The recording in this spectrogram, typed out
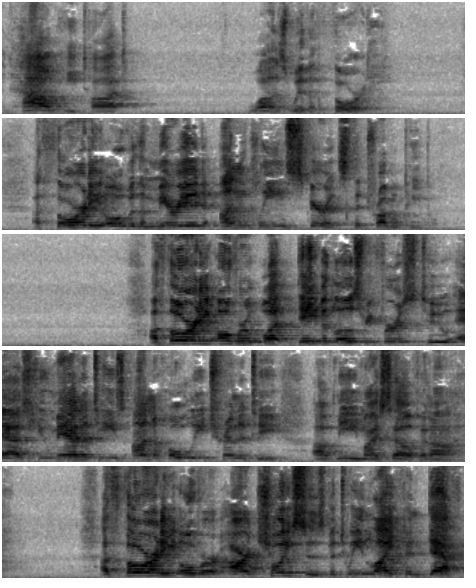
And how he taught was with authority authority over the myriad unclean spirits that trouble people, authority over what David Lose refers to as humanity's unholy trinity of me, myself, and I, authority over our choices between life and death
